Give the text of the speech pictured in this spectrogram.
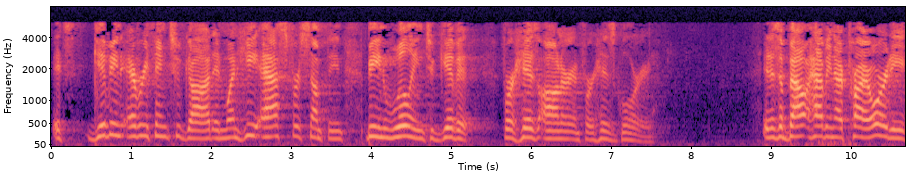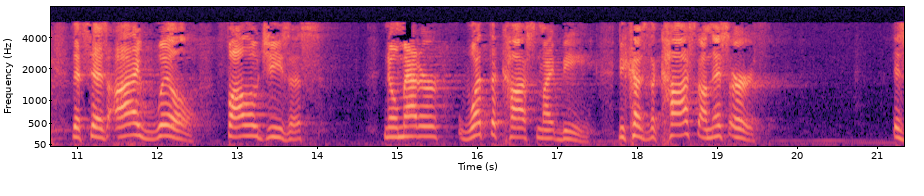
It's giving everything to God, and when He asks for something, being willing to give it for His honor and for His glory. It is about having a priority that says, I will follow Jesus no matter what the cost might be. Because the cost on this earth is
